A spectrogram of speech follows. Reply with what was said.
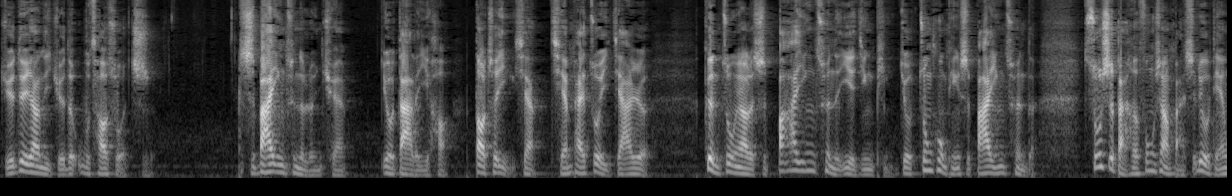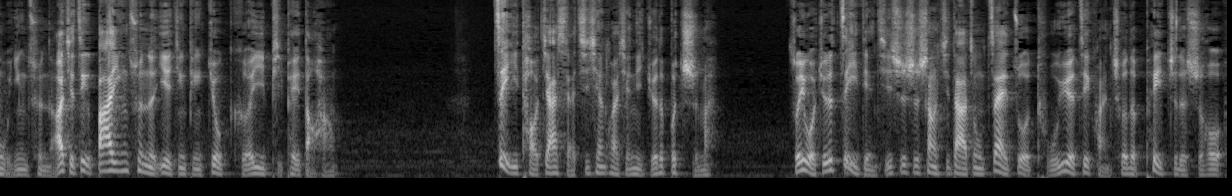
绝对让你觉得物超所值。十八英寸的轮圈，又大了一号，倒车影像，前排座椅加热。更重要的是八英寸的液晶屏，就中控屏是八英寸的，舒适版和风尚版是六点五英寸的，而且这个八英寸的液晶屏就可以匹配导航。这一套加起来七千块钱，你觉得不值吗？所以我觉得这一点其实是上汽大众在做途岳这款车的配置的时候，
